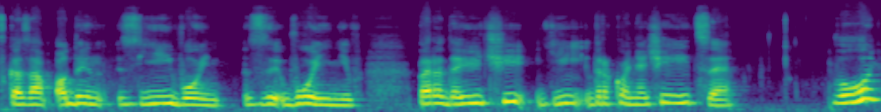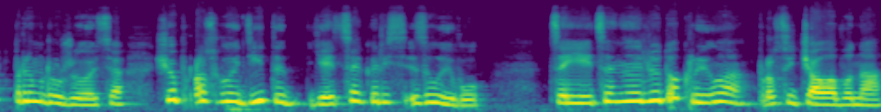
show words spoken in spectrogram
сказав один з її воїн, з воїнів, передаючи їй драконяче яйце. Вогонь примружилося, щоб розглядіти яйце крізь зливу. Це яйце не людокрила, просичала вона.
